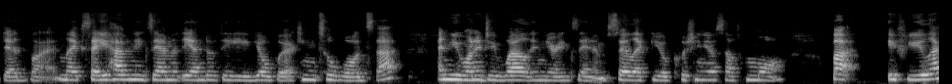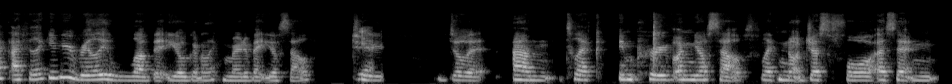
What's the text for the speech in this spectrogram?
deadline. Like say you have an exam at the end of the year you're working towards that and you want to do well in your exam so like you're pushing yourself more. But if you like i feel like if you really love it you're gonna like motivate yourself to Yeah. do it um to like improve on yourself like not just for a certain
